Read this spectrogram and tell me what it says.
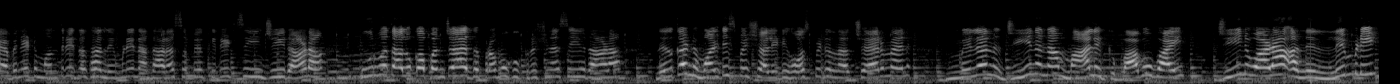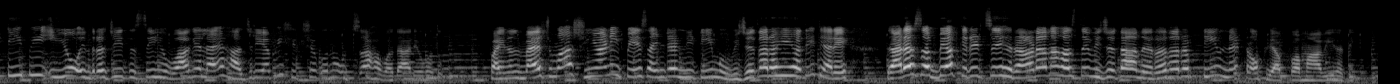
કેબિનેટ મંત્રી તથા લીમડીના ધારાસભ્ય કિરીટસિંહજી રાણા, પૂર્વ તાલુકા પંચાયત પ્રમુખ કૃષ્ણસિંહ રાણા, નીલકંઠ મલ્ટી સ્પેશિયાલિટી હોસ્પિટલના ચેરમેન મિલન જીનના માલિક બાબુભાઈ જીનવાડા અને લીમડી ટીપીઈઓ ઇન્દ્રજીત સિંહ વાઘેલાએ હાજરી આપી શિક્ષકોનો ઉત્સાહ વધાર્યો હતો. ફાઇનલ મેચમાં શિયાણી પે સેન્ટરની ટીમ વિજેતા રહી હતી ત્યારે ધારાસભ્ય કિરીટસિંહ રાણાના હસ્તે વિજેતા અને રનરઅપ ટીમને ટ્રોફી આપવામાં આવી હતી.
